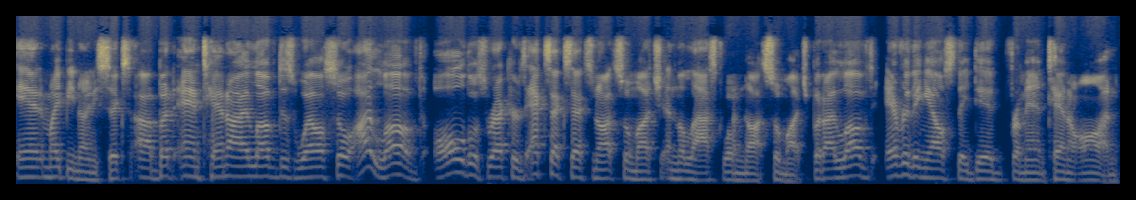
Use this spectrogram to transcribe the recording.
and it might be 96 uh, but antenna i loved as well. So i loved all those records xxx not so much and the last one not so much but i loved everything else they did from antenna on.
